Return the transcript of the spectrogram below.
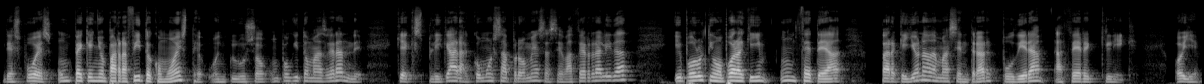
Después, un pequeño parrafito como este, o incluso un poquito más grande, que explicara cómo esa promesa se va a hacer realidad. Y por último, por aquí, un CTA para que yo nada más entrar pudiera hacer clic. Oye,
